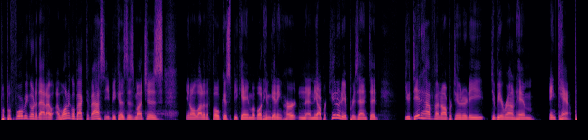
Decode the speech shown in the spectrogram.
But before we go to that, I, I want to go back to Vasi because as much as you know, a lot of the focus became about him getting hurt and, and the opportunity it presented. You did have an opportunity to be around him in camp.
